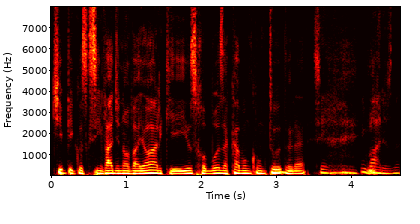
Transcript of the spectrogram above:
típicos que se invade Nova York e os robôs acabam com tudo, né? Sim, em vários, né?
